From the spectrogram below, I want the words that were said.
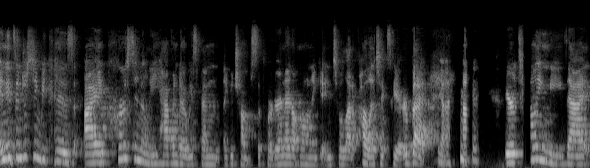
and it's interesting because I personally haven't always been like a Trump supporter, and I don't want to get into a lot of politics here, but yeah. um, you're telling me that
